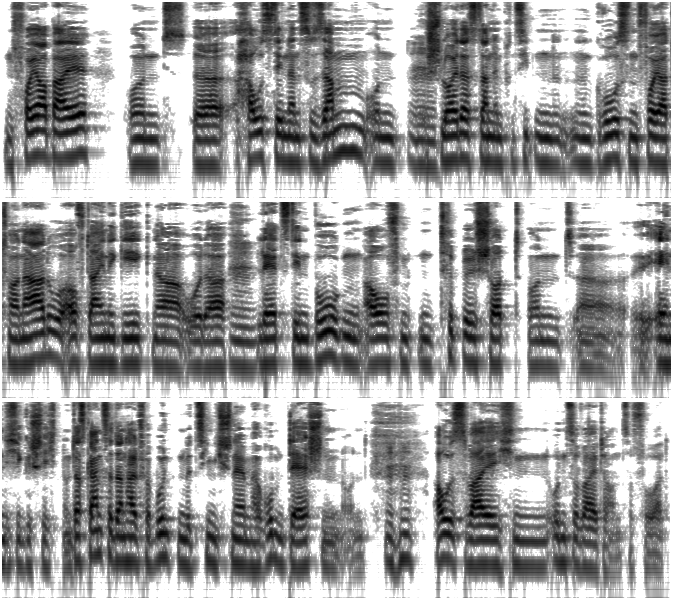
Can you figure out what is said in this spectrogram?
einen Feuerball und äh, haust den dann zusammen und mhm. schleuderst dann im Prinzip einen, einen, großen Feuertornado auf deine Gegner oder mhm. lädst den Bogen auf mit einem Triple Shot und äh, ähnliche Geschichten und das Ganze dann halt verbunden mit ziemlich schnellem Herumdashen und mhm. Ausweichen und so weiter und so fort.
